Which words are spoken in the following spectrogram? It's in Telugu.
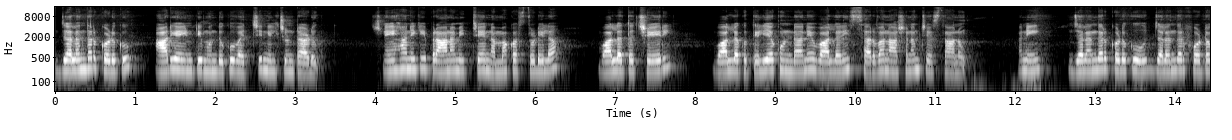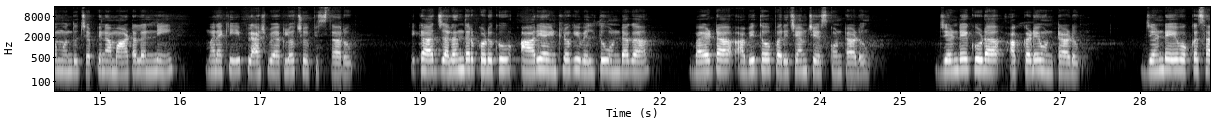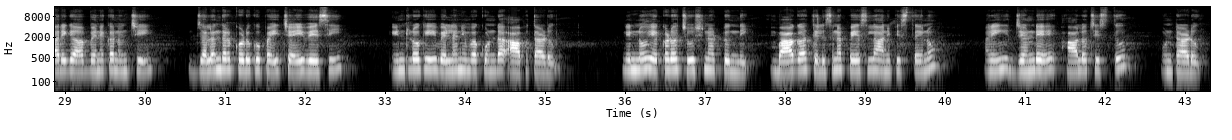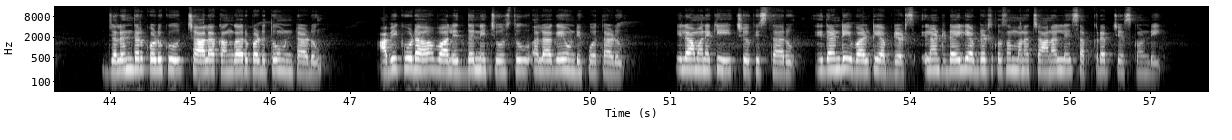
జలంధర్ కొడుకు ఆర్య ఇంటి ముందుకు వచ్చి నిల్చుంటాడు. స్నేహానికి ప్రాణమిచ్చే నమ్మకస్తుడిలా వాళ్ళతో చేరి వాళ్ళకు తెలియకుండానే వాళ్ళని సర్వనాశనం చేస్తాను అని జలంధర్ కొడుకు జలంధర్ ఫోటో ముందు చెప్పిన మాటలన్నీ మనకి ఫ్లాష్ బ్యాక్లో చూపిస్తారు. ఇక జలంధర్ కొడుకు ఆర్య ఇంట్లోకి వెళ్తూ ఉండగా బయట అభితో పరిచయం చేసుకుంటాడు. జెండే కూడా అక్కడే ఉంటాడు. జెండే ఒక్కసారిగా వెనక నుంచి జలంధర్ కొడుకుపై చేయి వేసి ఇంట్లోకి వెళ్ళనివ్వకుండా ఆపుతాడు. నిన్ను ఎక్కడో చూసినట్టుంది. బాగా తెలిసిన పేస్లా అనిపిస్తేను అని జెండే ఆలోచిస్తూ ఉంటాడు. జలంధర్ కొడుకు చాలా కంగారు పడుతూ ఉంటాడు. అవి కూడా వాళ్ళిద్దరిని చూస్తూ అలాగే ఉండిపోతాడు. ఇలా మనకి చూపిస్తారు. ఇదండి ఇవాళ అప్డేట్స్. ఇలాంటి డైలీ అప్డేట్స్ కోసం మన ఛానల్ని సబ్స్క్రైబ్ చేసుకోండి.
